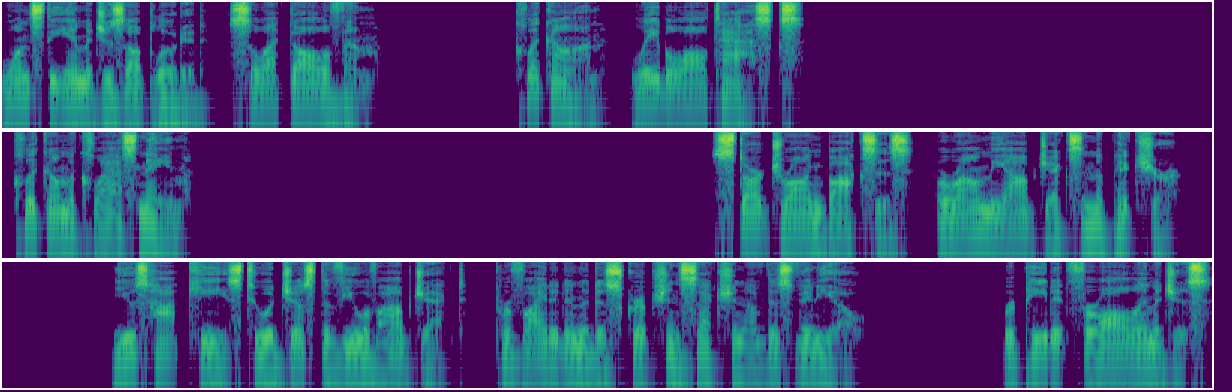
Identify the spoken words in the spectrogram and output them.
Once the image is uploaded, select all of them. Click on Label all tasks. Click on the class name. Start drawing boxes around the objects in the picture. Use hotkeys to adjust the view of object, provided in the description section of this video. Repeat it for all images.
